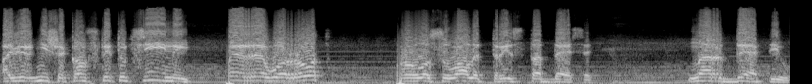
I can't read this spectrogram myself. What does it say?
а вірніше конституційний переворот проголосували 310 нардепів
